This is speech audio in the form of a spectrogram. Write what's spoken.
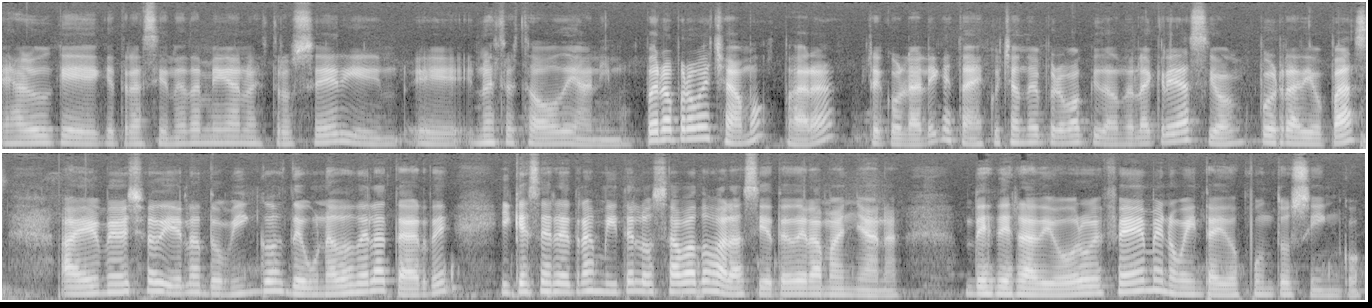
es algo que, trasciende también a nuestro ser y eh, nuestro estado de ánimo. Pero aprovechamos para recordarle que están escuchando el programa Cuidando la Creación por Radio Paz AM810 los domingos de 1 a 2 de la tarde y que se retransmite los sábados a las 7 de la mañana desde Radio Oro FM 92.5.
